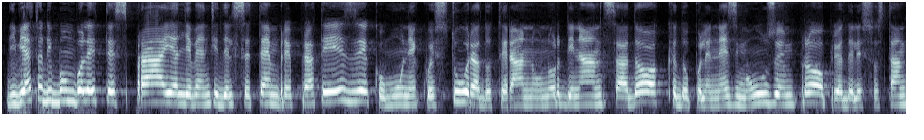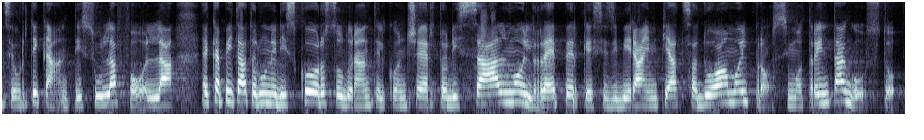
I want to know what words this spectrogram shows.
Divieto di bombolette spray agli eventi del settembre pratese, Comune e Questura adotteranno un'ordinanza ad hoc dopo l'ennesimo uso improprio delle sostanze urticanti sulla folla. È capitato lunedì scorso durante il concerto di Salmo, il rapper che si esibirà in Piazza Duomo il prossimo 30 agosto.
